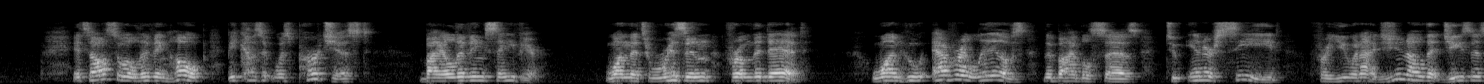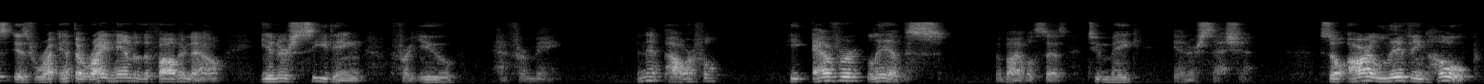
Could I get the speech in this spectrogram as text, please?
It's also a living hope because it was purchased by a living Savior, one that's risen from the dead, one who ever lives, the Bible says, to intercede for you and I. Did you know that Jesus is right at the right hand of the Father now, interceding for you and for me. Isn't that powerful? He ever lives, the Bible says, to make intercession. So our living hope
